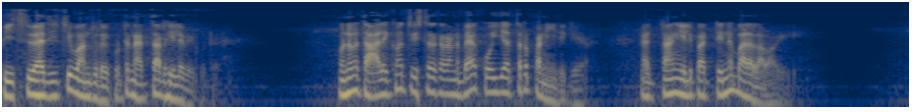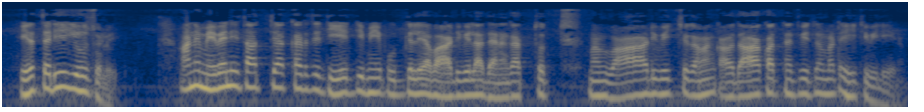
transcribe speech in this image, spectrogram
පිස්සු හැදිච්ච වඳුරෙකුට නැත්තම් හිලවෙකුට. මොනම තාලෙකවත් විස්තර කරන්න බෑ කොයි අතර පණීද කියලා. නැත්තම් එලිපත් ඉන්න බලලා වගේ. ඊටත් වැඩිය යොසුලුයි. අනේ මෙවැනි තත්ත්වයක් අතරදී තියෙද්දි මේ පුද්ගලයා වාඩි වෙලා දැනගත්තොත් මම වාඩි වෙච්ච ගමන් කවදාකවත් නැති විදිහට මට හිතවිලි එනවා.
